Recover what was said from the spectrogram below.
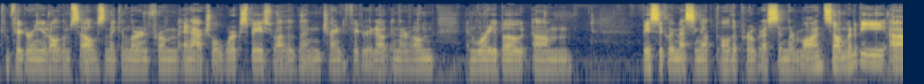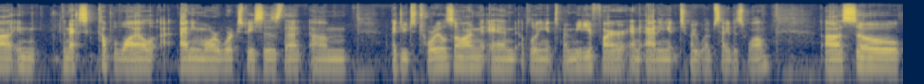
configuring it all themselves, and they can learn from an actual workspace rather than trying to figure it out in their own and worry about um, basically messing up all the progress in their mod. So I'm going to be uh, in the next couple while adding more workspaces that um, I do tutorials on and uploading it to my MediaFire and adding it to my website as well. Uh, so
